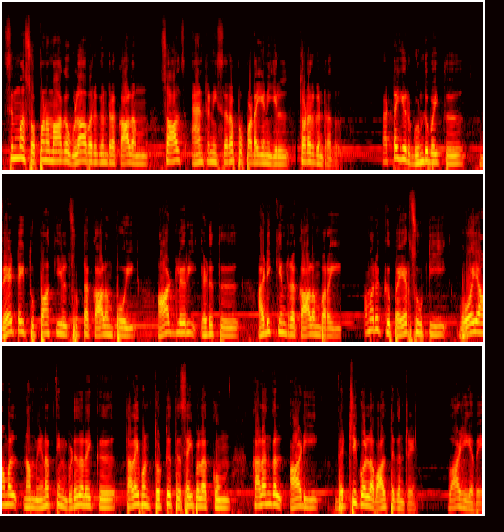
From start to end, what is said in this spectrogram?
சிம்ம சொப்பனமாக உலா வருகின்ற காலம் சார்ல்ஸ் ஆண்டனி சிறப்பு படையணியில் தொடர்கின்றது. கட்டையர் குண்டு வைத்து வேட்டை துப்பாக்கியில் சுட்ட காலம் போய் ஆட்லெரி எடுத்து அடிக்கின்ற காலம் வரை அமருக்கு பெயர் சூட்டி ஓயாமல் நம் இனத்தின் விடுதலைக்கு தலைவன் தொட்டு திசை பிளக்கும் களங்கள் ஆடி வெற்றி கொள்ள வாழ்த்துகின்றேன். வாழியவே.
